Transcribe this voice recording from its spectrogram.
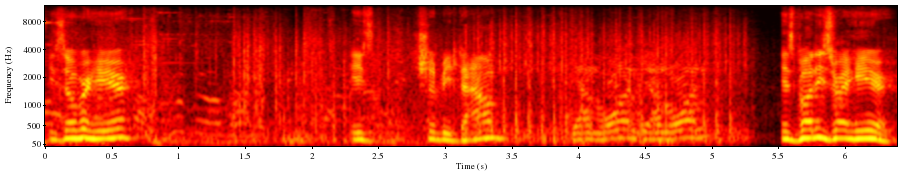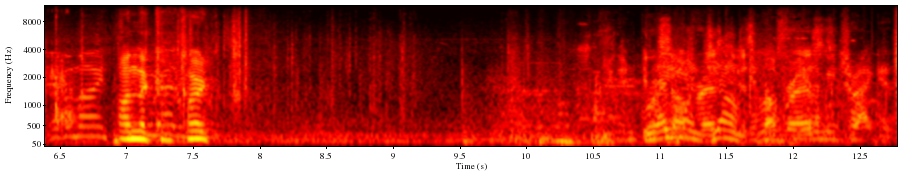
He's over here. He's should be down. Down one, down one. His buddy's right here on the cart. Right one jump. just You lost self the res. enemy trackers.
